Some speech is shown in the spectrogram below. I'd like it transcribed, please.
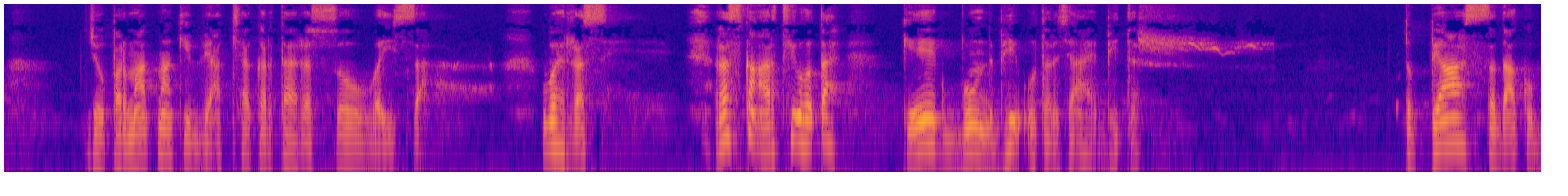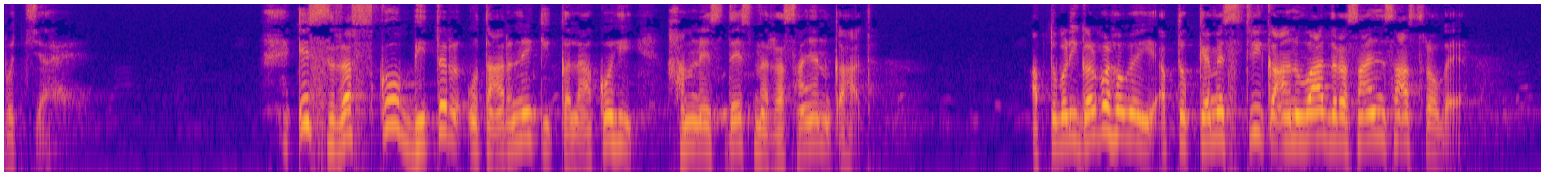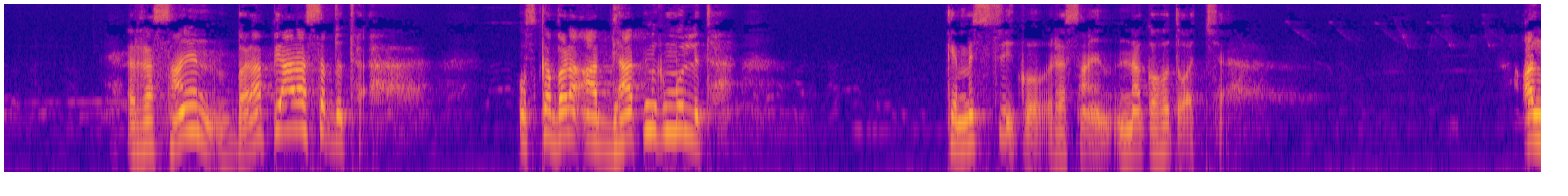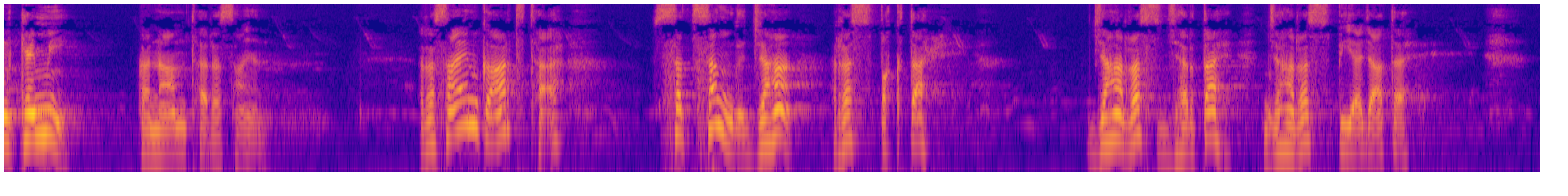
जो परमात्मा की व्याख्या करता रसो वैसा। वह रस है। रस का अर्थ ही होता है कि एक बूंद भी उतर जाए भीतर। तो प्यास सदा को बुझ जाए। इस रस को भीतर उतारने की कला को ही हमने इस देश में रसायन कहा था। अब तो बड़ी गड़बड़ हो गई, अब तो केमिस्ट्री का अनुवाद रसायन शास्त्र हो गया। रसायन बड़ा प्यारा शब्द था। उसका बड़ा आध्यात्मिक मूल्य था केमिस्ट्री को रसायन ना कहो तो अच्छा। अल्केमी का नाम था रसायन। रसायन का अर्थ था सत्संग जहाँ रस पकता है, जहाँ रस झरता है, जहाँ रस पिया जाता है।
